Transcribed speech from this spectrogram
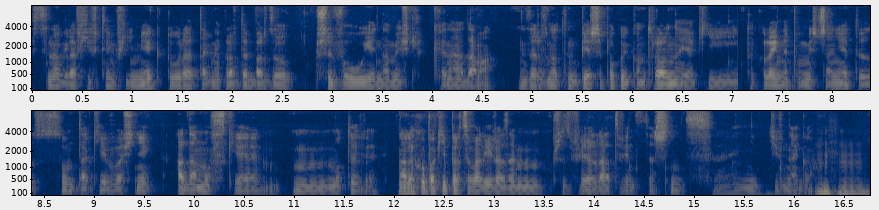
scenografii w tym filmie, która tak naprawdę bardzo przywołuje na myśl Kena Adama. Zarówno ten pierwszy pokój kontrolny, jak i to kolejne pomieszczenie to są takie właśnie adamowskie mm, motywy. No ale chłopaki pracowali razem przez wiele lat, więc też nic, nic dziwnego. Mhm.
